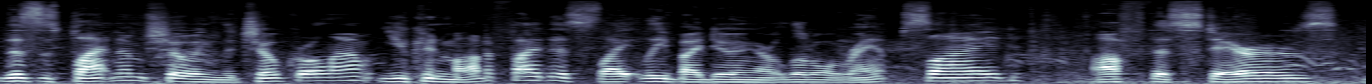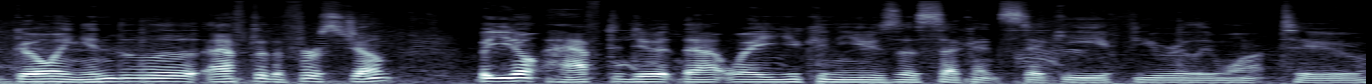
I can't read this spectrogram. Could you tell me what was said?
This is Platinum showing the choke rollout. You can modify this slightly by doing our little ramp slide off the stairs going into the after the first jump, but you don't have to do it that way. You can use a second sticky if you really want to.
